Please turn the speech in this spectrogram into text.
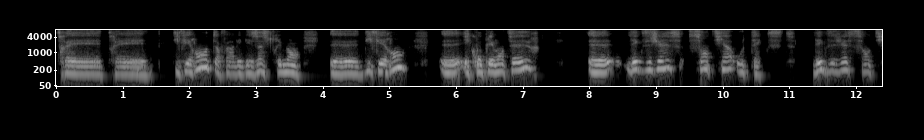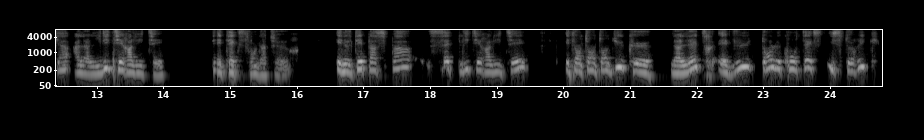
très, très différentes, enfin avec des instruments euh, différents euh, et complémentaires. Euh, l'exégèse s'en tient au texte, l'exégèse s'en tient à la littéralité des textes fondateurs et ne dépasse pas cette littéralité, étant entendu que la lettre est vue dans le contexte historique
